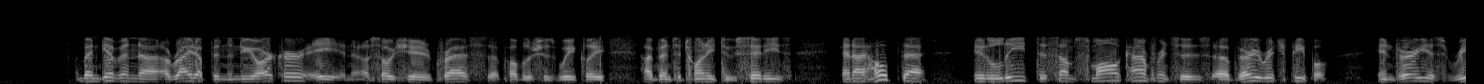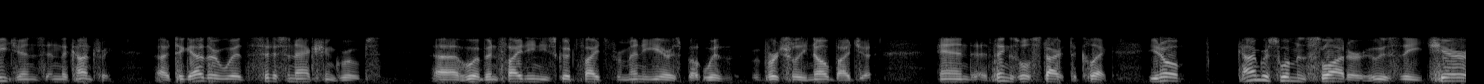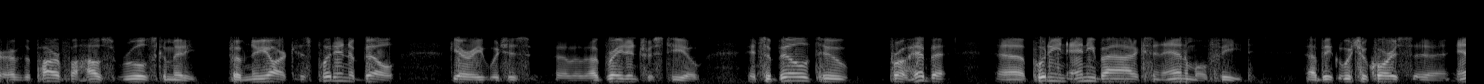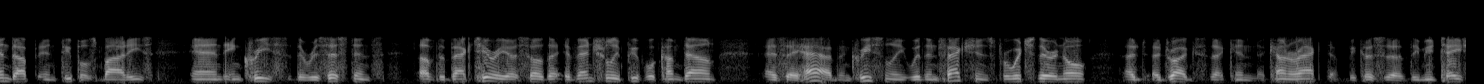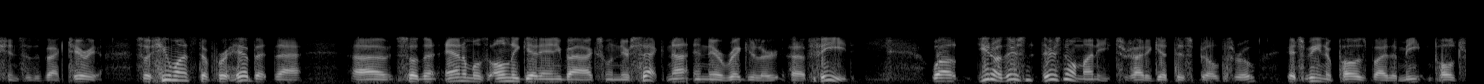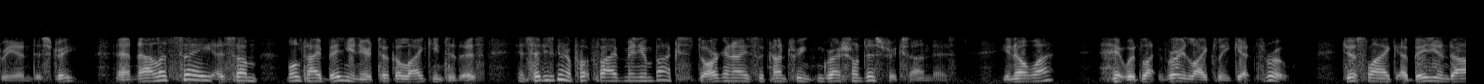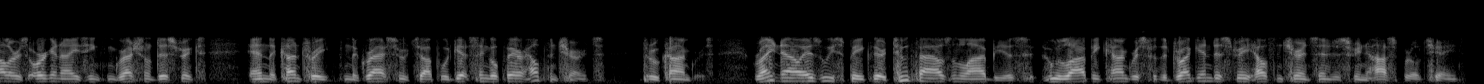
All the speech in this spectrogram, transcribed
been given uh, a write-up in the New Yorker, a, Associated Press, uh, Publishers Weekly. I've been to 22 cities, and I hope that it'll lead to some small conferences of very rich people in various regions in the country, uh, together with citizen action groups uh, who have been fighting these good fights for many years, but with virtually no budget. And uh, things will start to click. You know, Congresswoman Slaughter, who's the chair of the powerful House Rules Committee from New York, has put in a bill, Gary, which is of great interest to you. It's a bill to prohibit uh, putting antibiotics in animal feed uh, which of course uh, end up in people's bodies and increase the resistance of the bacteria so that eventually people come down as they have increasingly with infections for which there are no uh, uh drugs that can counteract them because of the mutations of the bacteria. So she wants to prohibit that uh, so that animals only get antibiotics when they're sick, not in their regular uh, feed. Well, you know, there's there's no money to try to get this bill through. It's being opposed by the meat and poultry industry. And now let's say some multi-billionaire took a liking to this and said he's going to put five million bucks to organize the country in congressional districts on this. You know what? It would li- very likely get through. Just like a billion dollars organizing congressional districts and the country from the grassroots up would get single-payer health insurance through Congress. Right now, as we speak, there are 2,000 lobbyists who lobby Congress for the drug industry, health insurance industry, and hospital chains.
